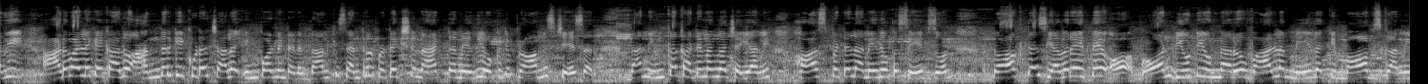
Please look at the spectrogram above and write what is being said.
అది ఆడవాళ్ళకే కాదు అందరికీ కూడా చాలా ఇంపార్టెంట్ అనేది దానికి సెంట్రల్ ప్రొటెక్షన్ యాక్ట్ అనేది ఒకటి ప్రామిస్ చేశారు. దాన్ని ఇంకా కఠినంగా చేయాలి. హాస్పిటల్ అనేది ఒక సేఫ్ జోన్. డాక్టర్స్ ఎవరైతే ఆన్ డ్యూటీ ఉన్నారో వాళ్ళ మీదకి మాబ్స్ కానీ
